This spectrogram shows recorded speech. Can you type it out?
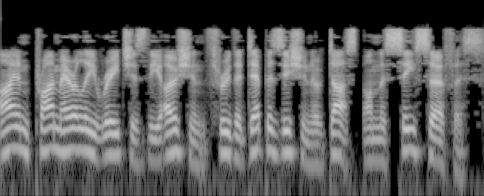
Iron primarily reaches the ocean through the deposition of dust on the sea surface.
